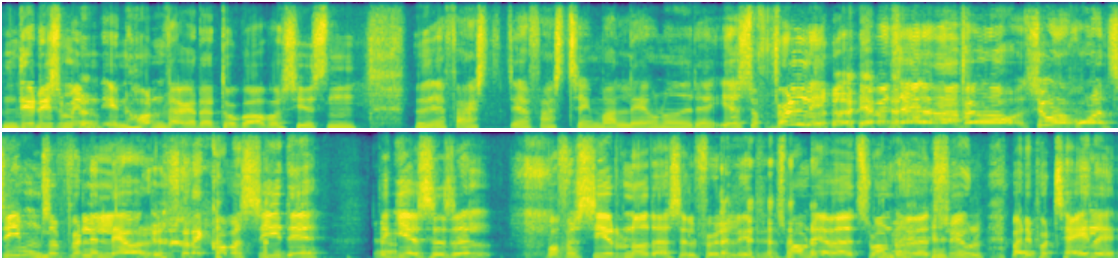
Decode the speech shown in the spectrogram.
det er ligesom en, en håndværker, der dukker op og siger sådan, ved du, jeg faktisk, jeg har faktisk tænkt mig at lave noget i dag. Ja, selvfølgelig. Jeg betaler dig 500, 700 kroner i timen. Selvfølgelig laver det. Du skal da ikke komme og sige det. Det giver sig selv. Hvorfor siger du noget, der er selvfølgeligt? Som om, det har været, som om du har været tvivl. Var det på tale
